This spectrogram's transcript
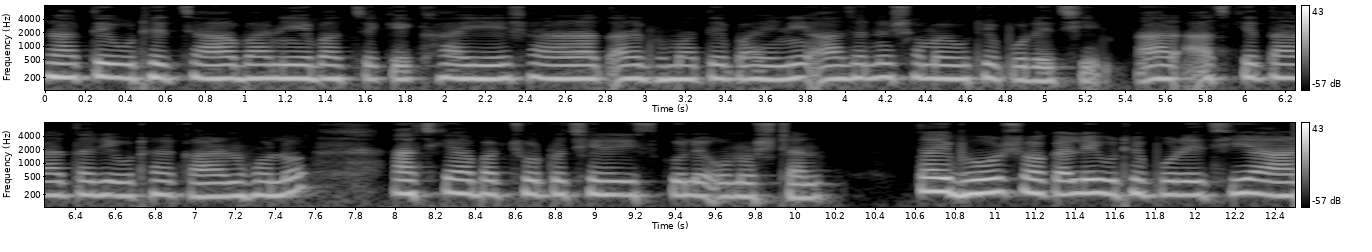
রাতে উঠে চা বানিয়ে বাচ্চাকে খাইয়ে সারা রাত আর ঘুমাতে পারিনি। আজানের সময় উঠে পড়েছি। আর আজকে তাড়াতাড়ি ওঠার কারণ হলো, আজকে আবার ছোট ছেলের স্কুলে অনুষ্ঠান। তাই ভোর সকালে উঠে পড়েছি আর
